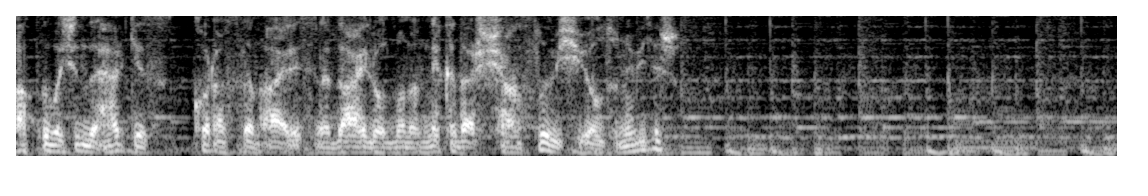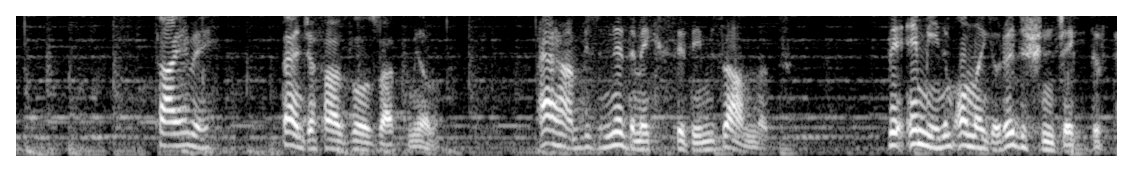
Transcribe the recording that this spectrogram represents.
Aklı başında herkes Koraslan ailesine dahil olmanın ne kadar şanslı bir şey olduğunu bilir. Tahir Bey, bence fazla uzatmayalım. Erhan bizim ne demek istediğimizi anladı. Ve eminim ona göre düşünecektir de.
